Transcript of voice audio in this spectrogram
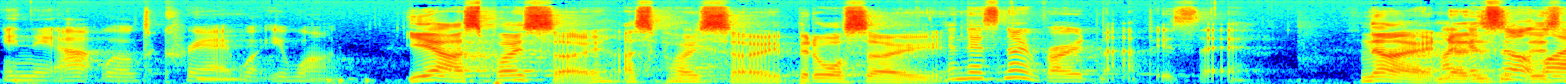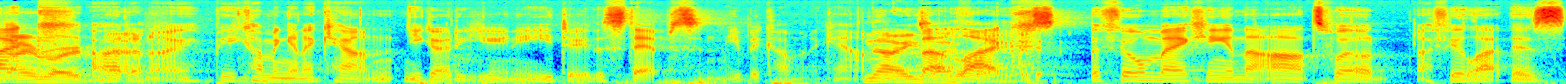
in the art world to create mm. what you want. yeah, I suppose so. I suppose so. But also, And there's no roadmap, is there? No, Like no, it's there's, not there's like no roadmap. I don't know, becoming an accountant. You go to uni, you do the steps, and you become an accountant. No, exactly. But like It's- the filmmaking and the arts world, I feel like there's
